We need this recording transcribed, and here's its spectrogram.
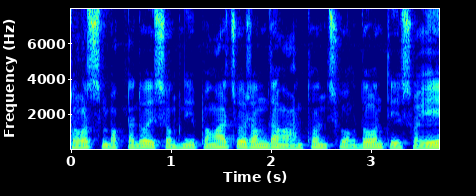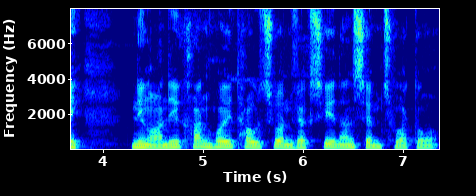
dos bakna doi somni panga chu ramdanga an thon chuak don ti soi ning ani khan hoi thau chuan vaccine an sem chua to.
